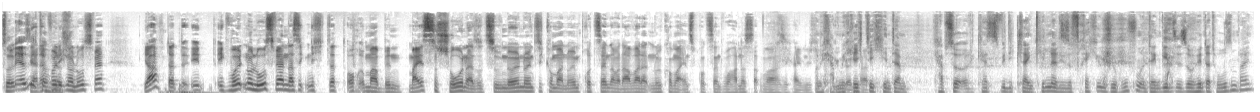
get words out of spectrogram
Soll er sich ja, das wollte ich noch loswerden. Ja, dat, ich, ich wollte nur loswerden, dass ich nicht das auch immer bin. Meistens schon, also zu 99,9 Prozent, aber da war das 0,1 Prozent, wo Hannes das war, sich heimlich. Und ich habe mich richtig hat. hinterm. Ich habe so, kennst du wie die kleinen Kinder, die so frech irgendwie rufen und dann gehen sie so hinter das Hosenbein?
